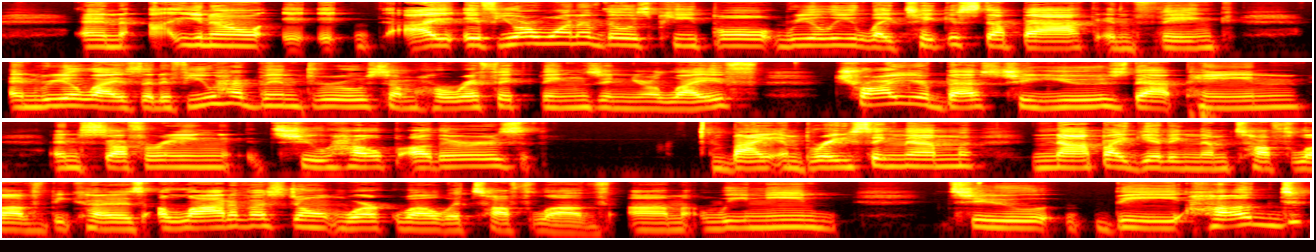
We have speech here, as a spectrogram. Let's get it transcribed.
And uh, you know, i I if you're one of those people, really like take a step back and think and realize that if you have been through some horrific things in your life, try your best to use that pain and suffering to help others by embracing them, not by giving them tough love, because a lot of us don't work well with tough love. Um, we need to be hugged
